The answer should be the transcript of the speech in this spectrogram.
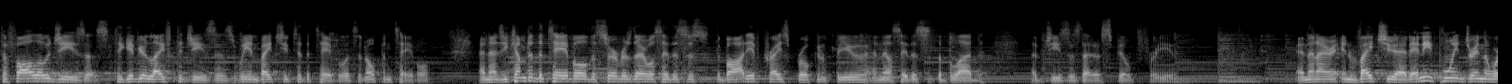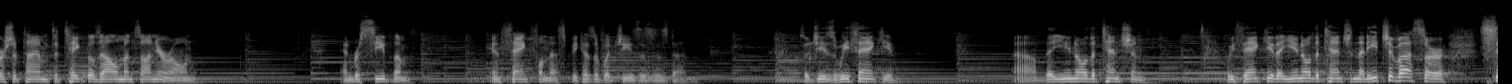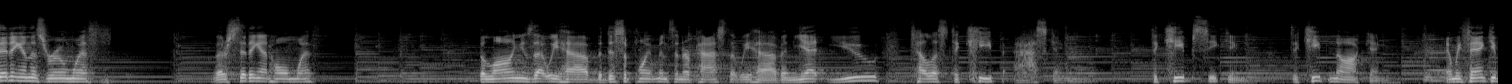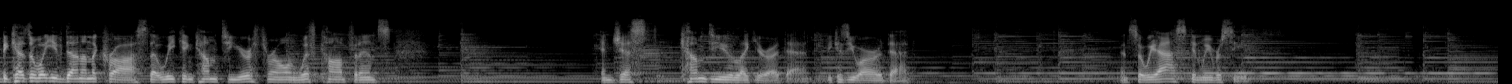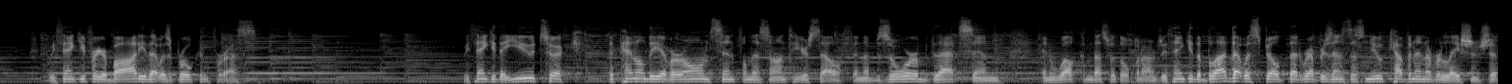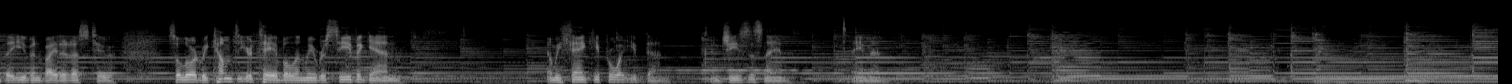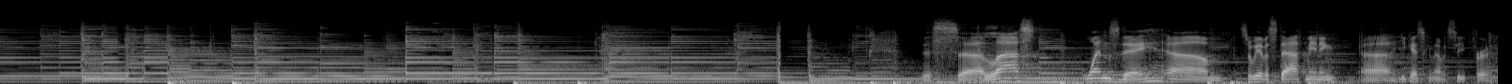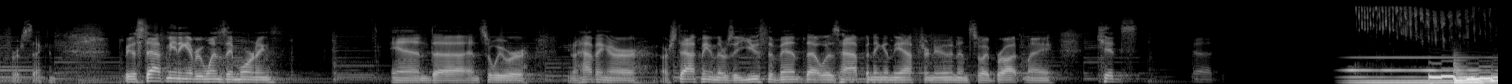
to follow Jesus, to give your life to Jesus, we invite you to the table. It's an open table. And as you come to the table, the servers there will say, This is the body of Christ broken for you. And they'll say, This is the blood of Jesus that was spilled for you. And then I invite you at any point during the worship time to take those elements on your own and receive them in thankfulness because of what Jesus has done. So, Jesus, we thank you um, that you know the tension. We thank you that you know the tension that each of us are sitting in this room with, that are sitting at home with, the longings that we have, the disappointments in our past that we have, and yet you tell us to keep asking, to keep seeking, to keep knocking. And we thank you because of what you've done on the cross that we can come to your throne with confidence and just come to you like you're our dad, because you are our dad. And so we ask and we receive. We thank you for your body that was broken for us. We thank you that you took the penalty of our own sinfulness onto yourself and absorbed that sin and welcomed us with open arms. We thank you the blood that was spilt that represents this new covenant of relationship that you've invited us to. So, Lord, we come to your table and we receive again. And we thank you for what you've done. In Jesus' name, amen. Uh, last Wednesday, um, so we have a staff meeting. Uh, you guys can have a seat for, for a second. We have a staff meeting every Wednesday morning and uh, and so we were you know having our our staff meeting. There was a youth event that was happening in the afternoon, and so I brought my kids. Uh, to-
